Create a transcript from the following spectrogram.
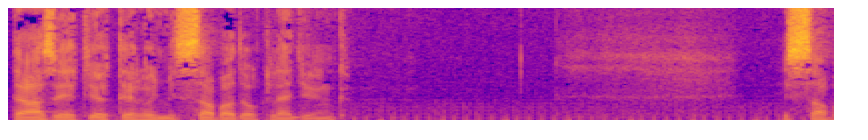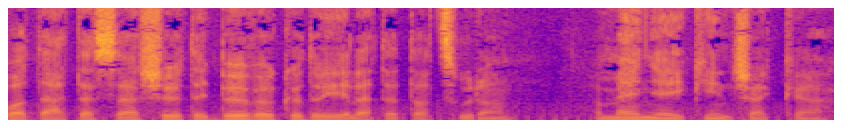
Te azért jöttél, hogy mi szabadok legyünk. És szabaddá teszel, sőt, egy bővölködő életet adsz, Uram, a mennyei kincsekkel.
